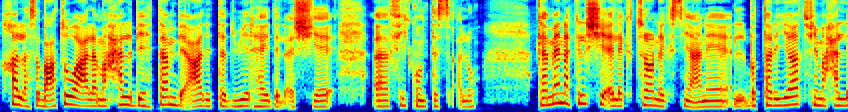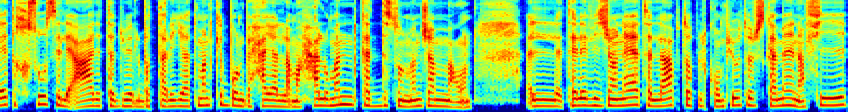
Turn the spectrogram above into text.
خلص ابعتوها على محل بيهتم بإعادة تدوير هيدي الأشياء آه، فيكم تسألوا. كمان كل شيء electronics يعني البطاريات في محلات خصوصي لإعادة تدوير البطاريات. ما نكبهم بحيلا محل وما نكدسهم ما نجمعهم. التلفزيونات ال laptop ال computers كمان في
